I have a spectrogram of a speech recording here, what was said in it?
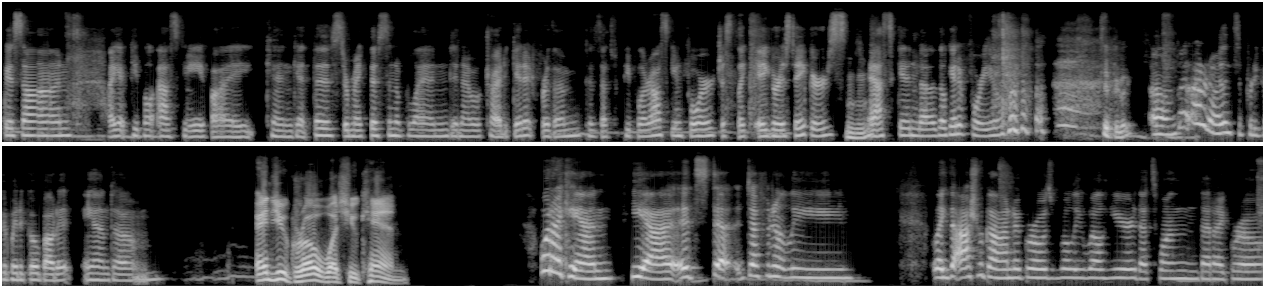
focus on. I get people asking me if I can get this or make this in a blend, and I will try to get it for them because that's what people are asking for. Just like Agorist Acres, mm-hmm. ask and uh, they'll get it for you. Typically, um, but I don't know. It's a pretty good way to go about it, and um, and you grow what you can. what I can. Yeah, it's de- definitely like the ashwagandha grows really well here. That's one that I grow.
